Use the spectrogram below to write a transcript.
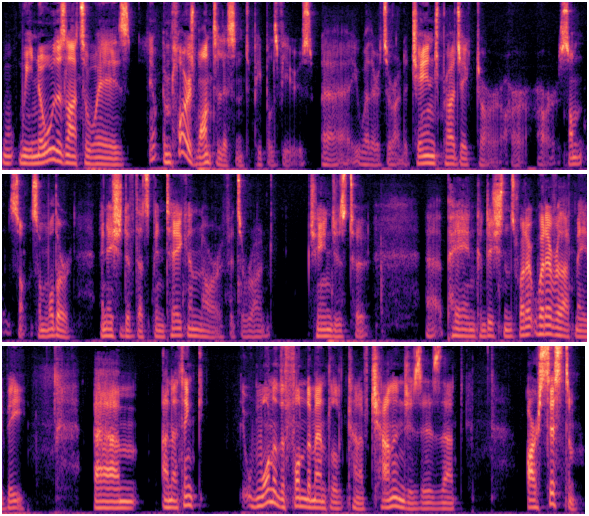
we know there's lots of ways employers want to listen to people's views uh, whether it's around a change project or or, or some, some some other initiative that's been taken or if it's around changes to uh, pay and conditions whatever whatever that may be. Um, and i think one of the fundamental kind of challenges is that our system,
